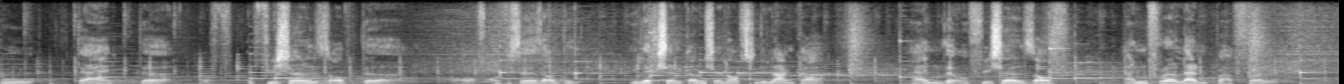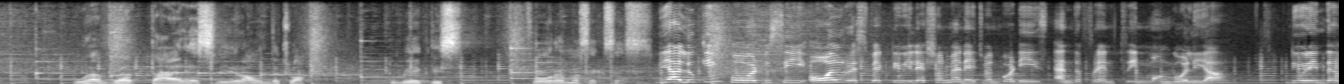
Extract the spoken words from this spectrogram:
to thank the of- officials of the of officers of the Election Commission of Sri Lanka and the officials of ANFREL and PAFREL who have worked tirelessly around the clock to make this forum a success. We are looking forward to see all respective election management bodies and the friends in Mongolia during the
